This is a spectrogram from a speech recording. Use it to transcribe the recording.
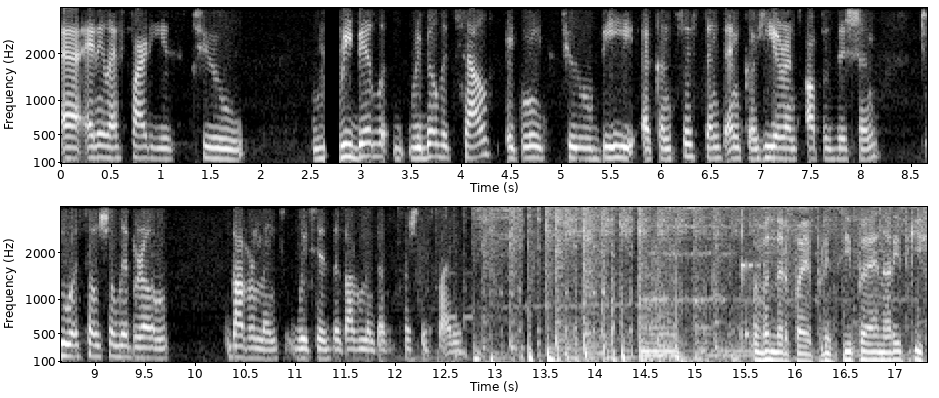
uh, any left party is to rebuild rebuild itself, it needs to be a consistent and coherent opposition to a social liberal government, which is the government of the Socialist Party. Vendar pa je principe ena redkih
